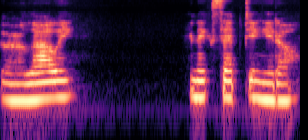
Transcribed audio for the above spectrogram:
You are allowing and accepting it all.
